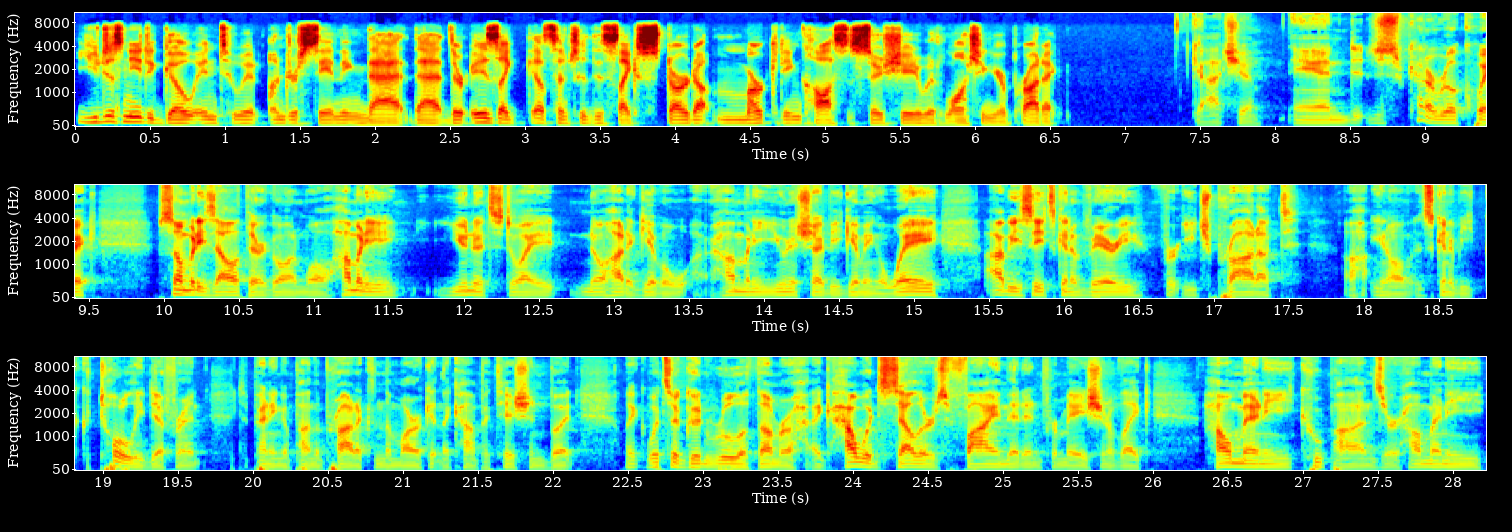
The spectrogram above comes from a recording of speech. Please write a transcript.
you just need to go into it understanding that that there is like essentially this like startup marketing cost associated with launching your product. Gotcha. And just kind of real quick, somebody's out there going, well, how many units do I know how to give? A, how many units should I be giving away? Obviously, it's going to vary for each product. Uh, you know, it's going to be totally different depending upon the product and the market and the competition. But like, what's a good rule of thumb, or like, how would sellers find that information of like how many coupons or how many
